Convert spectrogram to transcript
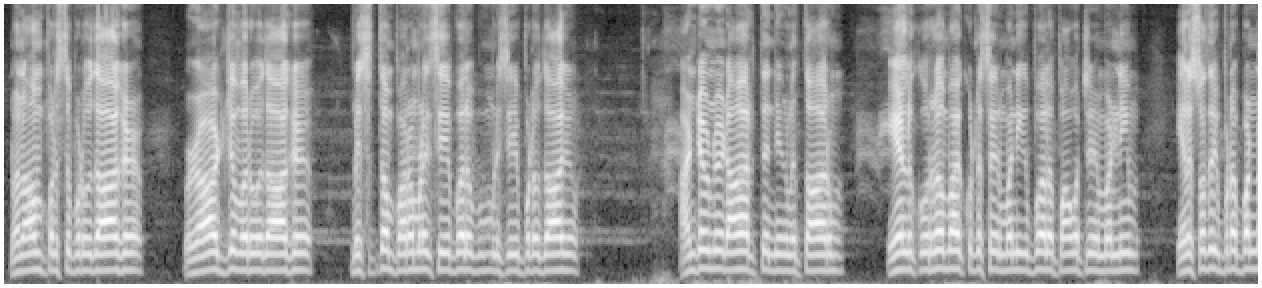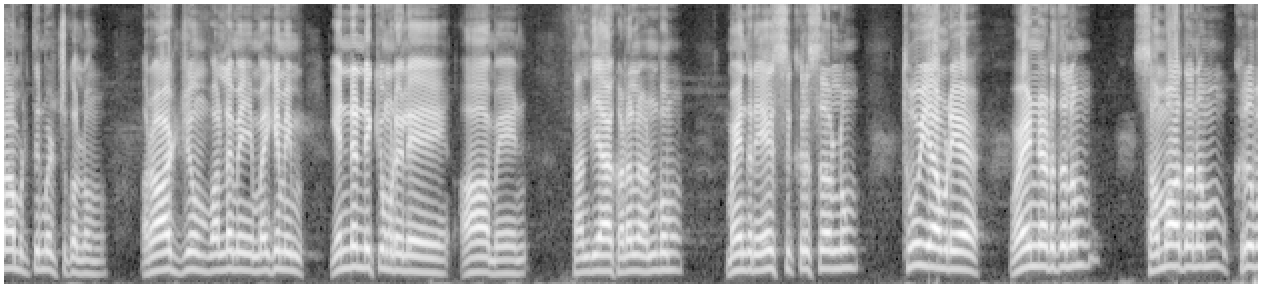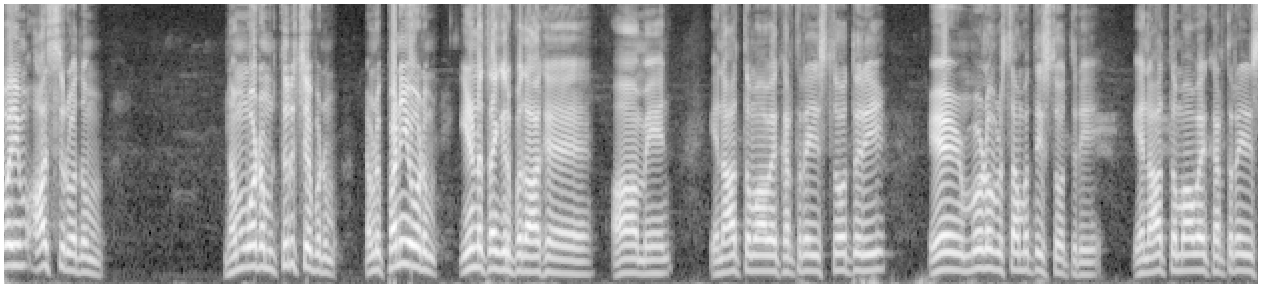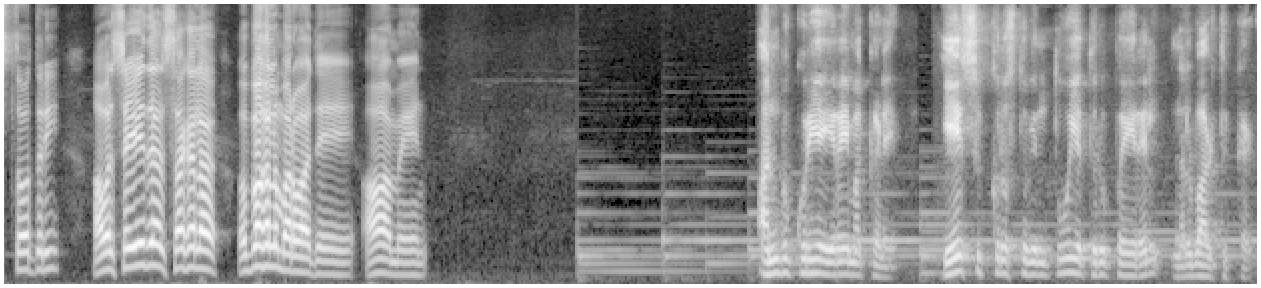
நான் நாம பரிசப்படுவதாக ராஜ்யம் வருவதாக நிசுத்தம் பரமலை செய்ய போல செய்யப்படுவதாக. அண்டவனுடைய ஆகாரத்தை எங்களுக்கு தாரும். எங்களுக்கு உரமாக ரூபாய் குற்ற மன்னிக்கு போல பாவற்றை மன்னியும். எங்களை சோதனைப்பட பண்ணாமல் திரும்பிச்சு கொள்ளும் ராஜ்யம் வல்லமை மகிமையும் என்றென்றைக்கும் முடியலே ஆமேன். தந்தையா கடல் அன்பும் மகேந்திர இயேசு கிறிஸ்தவர்களும் தூயாமுடைய வழிநடத்தலும் சமாதானம் கிருபையும் ஆசீர்வாதம் நம்மோடும் திருச்செபடும் நம்முடைய பணியோடும் இணைந்து தங்கியிருப்பதாக. ஆமேன். என் ஆத்மாவை கர்த்தரை ஸ்தோத்திரி. ஏழு மூலம் ஸ்தம்பத்தை ஸ்தோத்திரி. என் ஆத்மாவை கர்த்தரை ஸ்தோத்திரி. அவர் செய்த சகல உபகலம் மறவாதே. ஆமேன். அன்புக்குரிய இறைமக்களே இயேசு கிறிஸ்துவின் தூய திருப்பெயரில் நல்வாழ்த்துக்கள்.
